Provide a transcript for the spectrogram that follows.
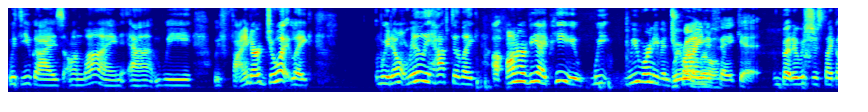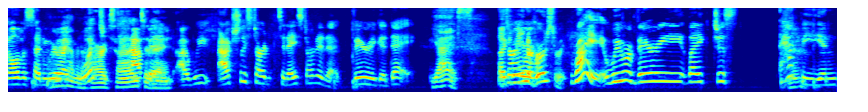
with you guys online uh, we we find our joy like we don't really have to like uh, on our vip we we weren't even We were trying little- to fake it but it was just like all of a sudden we We were were like what just happened. I, we actually started today started a very good day yes, Like it's our we were- anniversary. right we were very like just happy and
